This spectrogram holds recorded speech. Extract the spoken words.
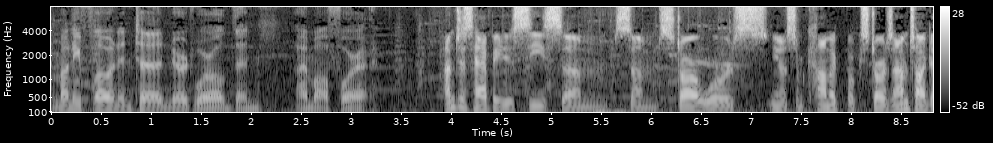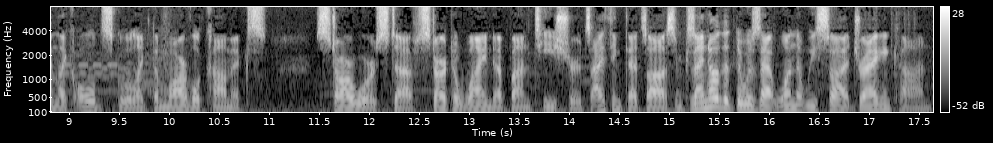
money flowing into nerd world, then I'm all for it. I'm just happy to see some some Star Wars, you know, some comic book stars. I'm talking like old school, like the Marvel comics, Star Wars stuff, start to wind up on T-shirts. I think that's awesome because I know that there was that one that we saw at Dragon Con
